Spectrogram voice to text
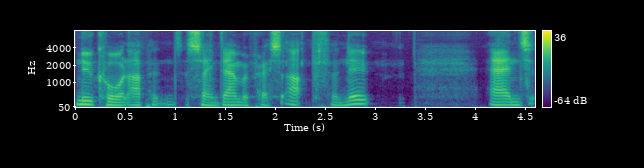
new call up and same downward press up for new. And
